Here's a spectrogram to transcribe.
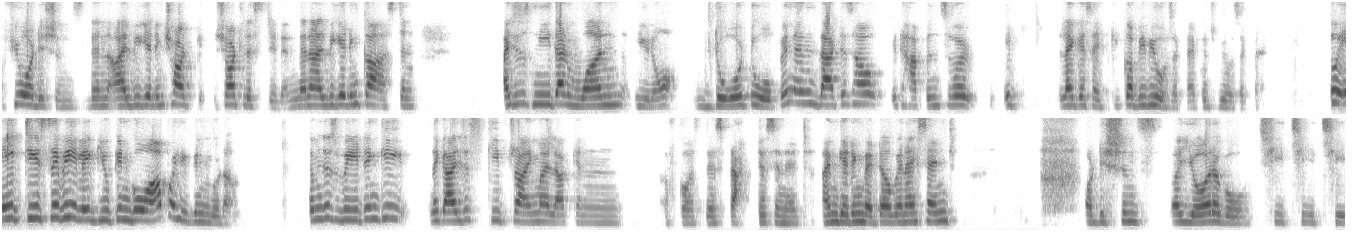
a few auditions then i'll be getting short shortlisted and then i'll be getting cast and i just need that one you know door to open and that is how it happens for it like i said ki kabhi bhi ho sakta hai kuch bhi ho sakta hai. So ek cheez se bhi like you can go up or you can go down. So i'm just waiting ki like i'll just keep trying my luck and of course there's practice in it i'm getting better when i sent auditions a year ago chi chi chi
